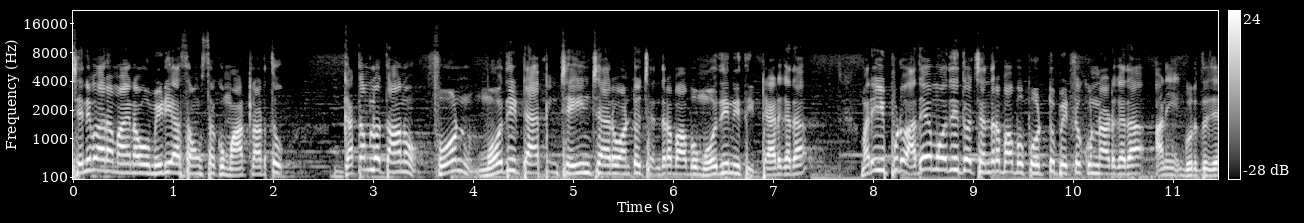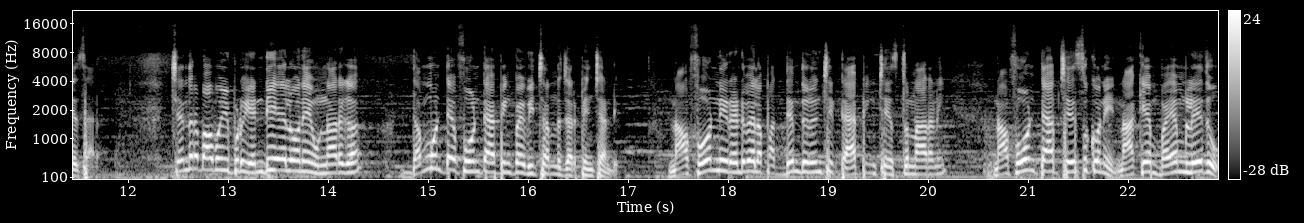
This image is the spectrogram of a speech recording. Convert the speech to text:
శనివారం ఆయన ఓ మీడియా సంస్థకు మాట్లాడుతూ గతంలో తాను ఫోన్ మోదీ ట్యాపింగ్ చేయించారు అంటూ చంద్రబాబు మోదీని తిట్టాడు కదా. మరి ఇప్పుడు అదే మోదీతో చంద్రబాబు పొట్టు పెట్టుకున్నాడు కదా అని గుర్తు చేశారు. చంద్రబాబు ఇప్పుడు ఎన్డీఏలోనే ఉన్నారుగా. దమ్ముంటే ఫోన్ ట్యాపింగ్పై విచారణ జరిపించండి. నా ఫోన్ని రెండు వేల పద్దెనిమిది నుంచి ట్యాపింగ్ చేస్తున్నారని. నా ఫోన్ ట్యాప్ చేసుకొని నాకేం భయం లేదు.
